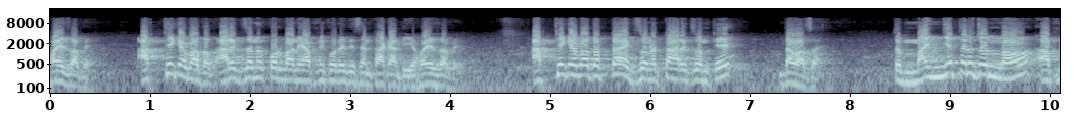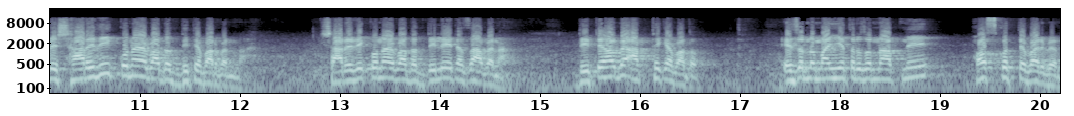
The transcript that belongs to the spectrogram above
হয়ে যাবে। আর্থিক আবাদত, আরেকজনের কোরবানি আপনি করে দিয়েছেন, টাকা দিয়ে হয়ে যাবে। আর্থিক আবাদতটা একজনেরটা আরেকজনকে দেওয়া যায়। তো মাইয়েতের জন্য আপনি শারীরিক কোনো আবাদত দিতে পারবেন না। শারীরিক কোনো আবাদত দিলে এটা যাবে না। দিতে হবে আর্থিক আবাদত এজন্য মাইয়েতের জন্য আপনি হজ করতে পারবেন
